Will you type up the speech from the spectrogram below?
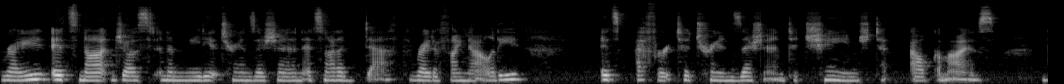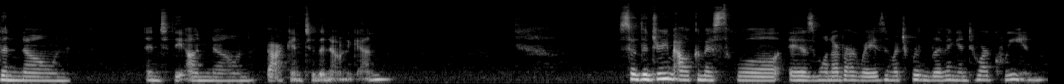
right? It's not just an immediate transition, it's not a death, right? A finality. It's effort to transition, to change, to alchemize the known into the unknown, back into the known again. So, the Dream Alchemist School is one of our ways in which we're living into our queen,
